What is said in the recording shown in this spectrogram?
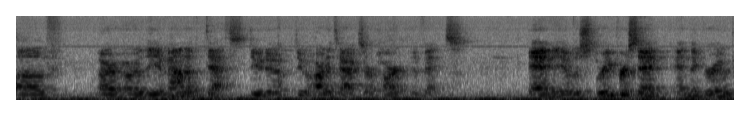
of, or, or the amount of deaths due to, due heart attacks or heart events. And it was three percent in the group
